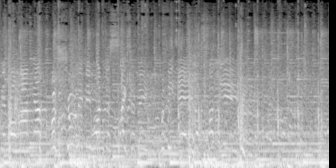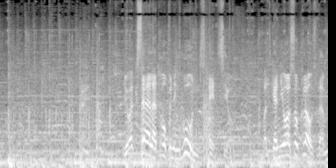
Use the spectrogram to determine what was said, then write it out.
campaign in Romagna will surely be won decisively with the aid of such ease. You excel at opening wounds, Ezio. But can you also close them?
